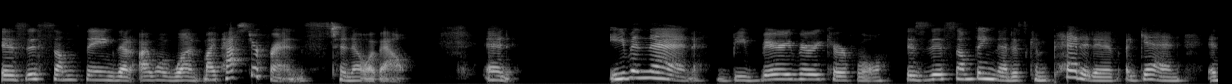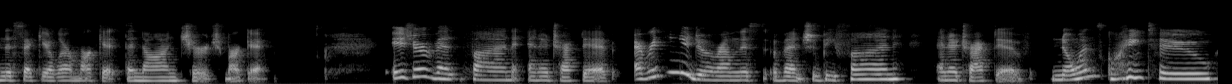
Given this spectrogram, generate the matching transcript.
Is this something that I would want my pastor friends to know about? And even then, be very, very careful. Is this something that is competitive again in the secular market, the non church market? Is your event fun and attractive? Everything you do around this event should be fun and attractive. No one's going to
